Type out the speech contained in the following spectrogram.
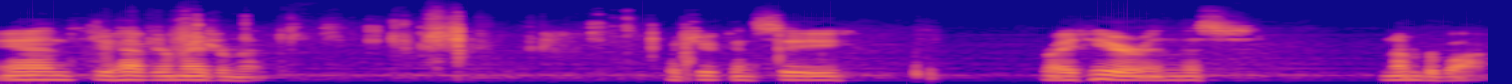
and you have your measurement which you can see right here in this number box.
